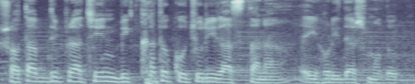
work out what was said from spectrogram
শতাব্দী প্রাচীন বিখ্যাত কচুরি রাস্তানা এই হরিদাস মোদক।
